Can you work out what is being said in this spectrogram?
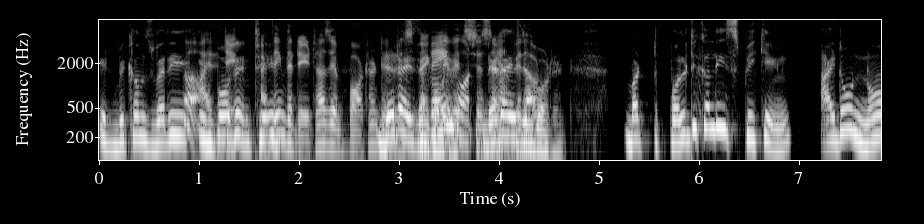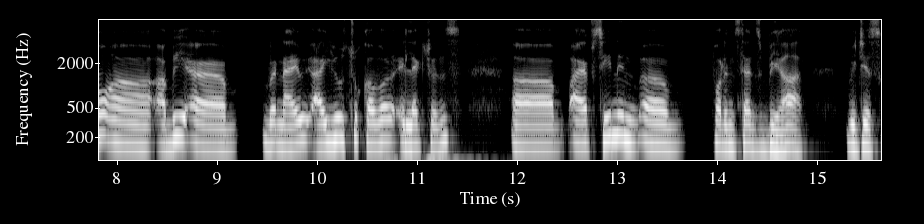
it becomes very No, I, important I think the data is important. Data is irrespective. Very It's important. just data is without- important but politically speaking i don't know uh, abhi uh, when i i used to cover elections uh, i have seen in uh, for instance bihar which is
